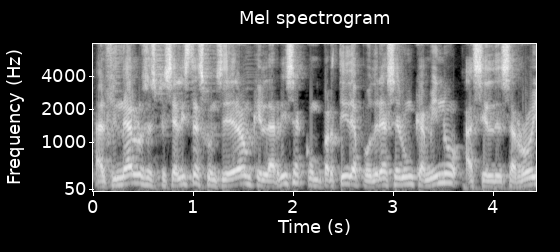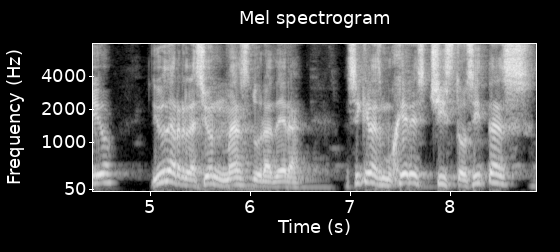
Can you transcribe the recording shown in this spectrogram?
Al final, los especialistas consideraron que la risa compartida podría ser un camino hacia el desarrollo de una relación más duradera. Así que las mujeres chistositas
